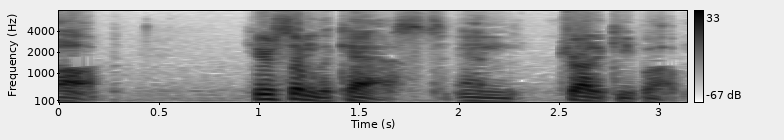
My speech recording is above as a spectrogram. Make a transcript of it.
up. Here's some of the cast, and try to keep up.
